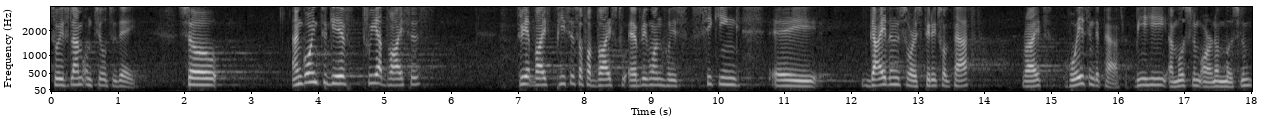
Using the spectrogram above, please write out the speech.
to Islam until today. So I'm going to give three advices, three advice, pieces of advice to everyone who is seeking a guidance or a spiritual path, right? Who is in the path, be he a Muslim or a non-Muslim.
